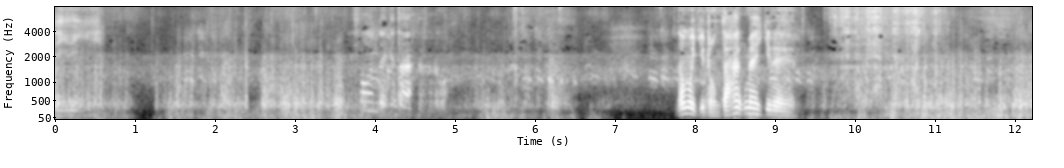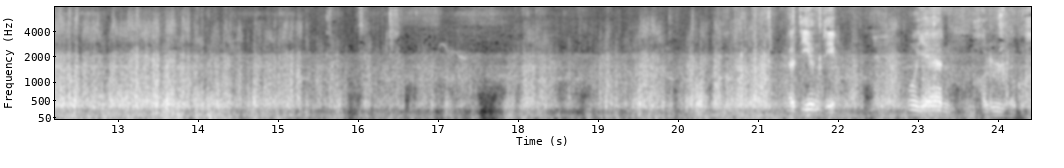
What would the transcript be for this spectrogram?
Die is wel een dikke 80 hoor. Dan moet je dan taak met je nemen. Het die hem diep? Oh ja, gelukkig.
